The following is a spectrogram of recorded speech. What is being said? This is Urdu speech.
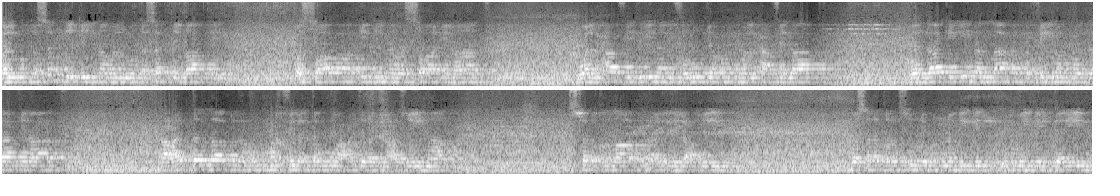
والمتصدقين والمتصدقات والصائمين والصائمات والحافظين لفروجهم والحافظات والذاكرين الله كثيرا والذاكرات. أعد الله لهم مغفرة وعجرا عظيما. صدق الله العلي العظيم. وصدق رسوله النبي الأمي الكريم.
